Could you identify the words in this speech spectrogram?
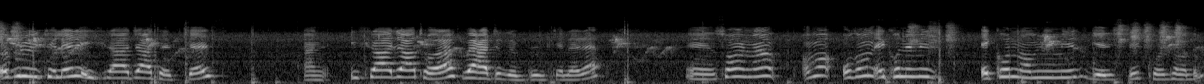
Öbür ülkelere ihracat edeceğiz. Yani ihracat olarak vereceğiz öbür ülkelere. Ee, sonra ama o zaman ekonomimiz ekonomimiz gelişecek. Konuşamadım.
